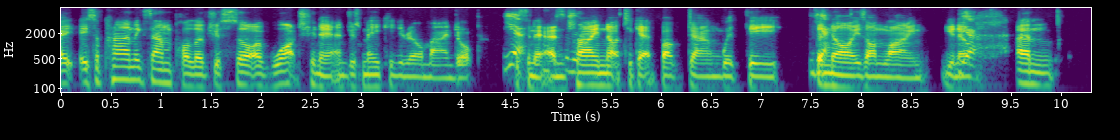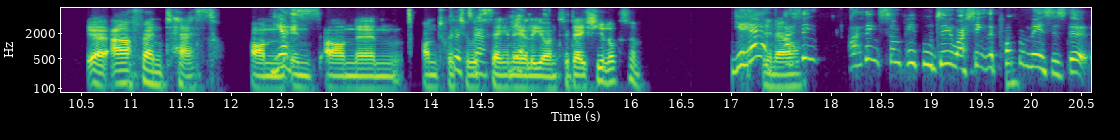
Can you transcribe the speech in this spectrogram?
it's a prime example of just sort of watching it and just making your own mind up, yeah, isn't it? And trying not to get bogged down with the the yeah, noise online. You know, yeah, um, yeah, our friend Tess on in on um on Twitter, Twitter, was saying yeah. earlier on today she loves them. Yeah. you I think I think some people do. I think the mm. problem is is that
